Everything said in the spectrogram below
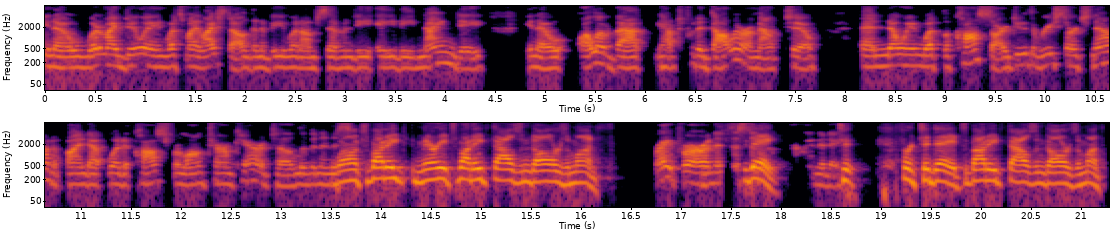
you know what am i doing? What's my lifestyle going to be when i'm 70 80 90 you know all of that you have to put a dollar amount to and knowing what the costs are do the research now to find out what it costs for long-term care to live in an well it's about eight mary it's about eight thousand dollars a month. Right for an assisted today community. To, for today it's about eight thousand dollars a month.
